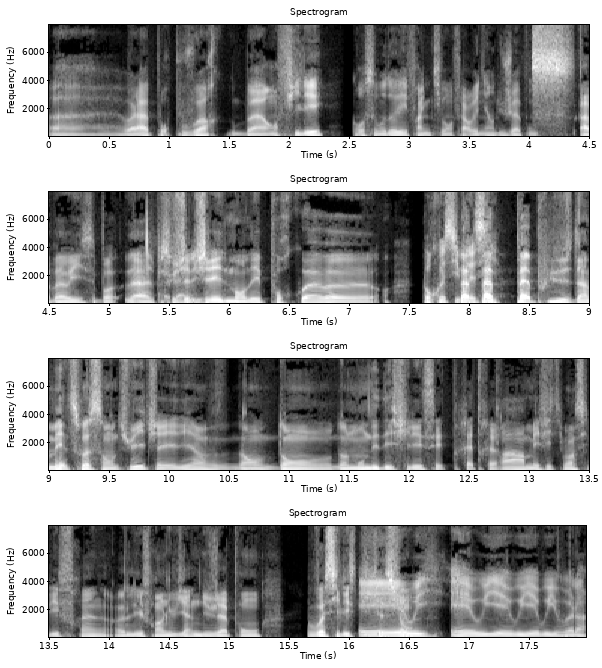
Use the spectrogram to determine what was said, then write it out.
euh, voilà, pour pouvoir bah, enfiler, grosso modo, les fringues qui vont faire venir du Japon. Ah bah oui, c'est ah, parce Ah que bah j'allais oui. demander pourquoi euh, Pourquoi si pas, précis pas- pas plus d'un mètre 68, j'allais dire, dans, dans, dans le monde des défilés, c'est très très rare, mais effectivement, si les fringues, les fringues viennent du Japon, voici Et l'explication. Eh oui, et oui, et oui, et oui, voilà.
